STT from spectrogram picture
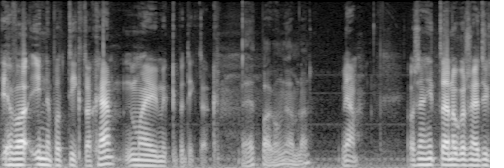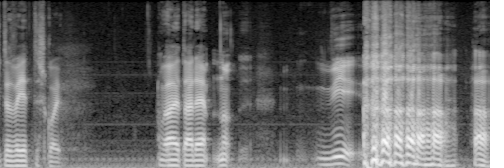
jag var inne på TikTok här, man är ju mycket på TikTok. Det är ett par gånger ibland. Ja. Och sen hittade jag något som jag tyckte var jätteskoj. Vad heter det? No, vi...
